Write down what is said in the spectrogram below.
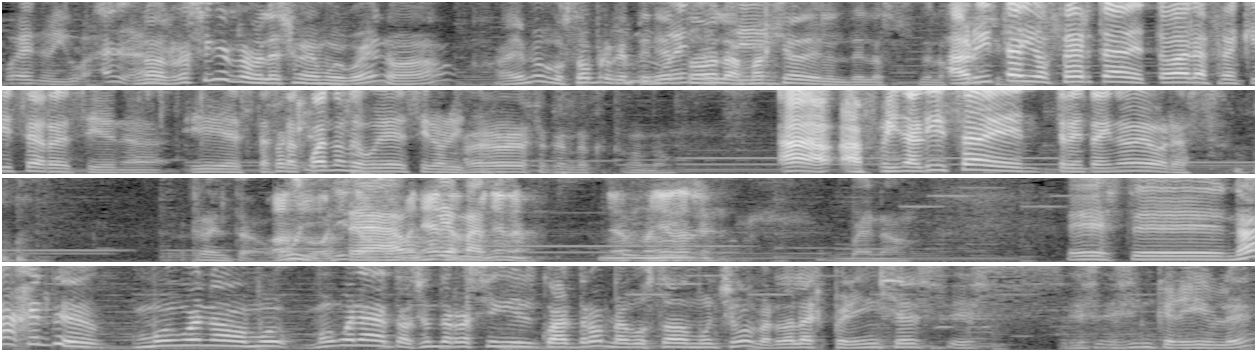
bueno, igual. ¿ah? No, el Resident Evil Revelation es muy bueno, ¿ah? A mí me gustó porque tenía bueno, toda la sí. magia del- de, los, de los Ahorita hay oferta de toda la franquicia Resident. ¿ah? ¿Y hasta, Hasta hasta cuándo le voy a decir A ver, ahorita? a ver, este este. Ah, ah, finaliza en 39 horas. 30. Ah, Uy, o sea, sea, un mañana, día más. mañana. Mañana sí. Bueno. Este, nada, gente, muy buena, muy, muy buena adaptación de Resident Evil 4. Me ha gustado mucho, ¿verdad? La experiencia es, es, es- es increíble.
